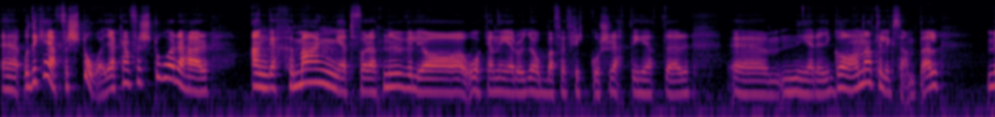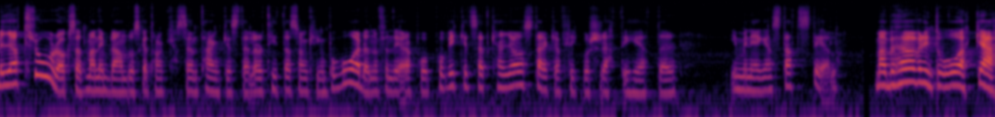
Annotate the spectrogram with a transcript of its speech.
Eh, och det kan jag förstå. Jag kan förstå det här engagemanget för att nu vill jag åka ner och jobba för flickors rättigheter eh, nere i Ghana till exempel. Men jag tror också att man ibland då ska ta sig en tankeställare och titta sig omkring på gården och fundera på på vilket sätt kan jag stärka flickors rättigheter i min egen stadsdel? Man behöver inte åka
